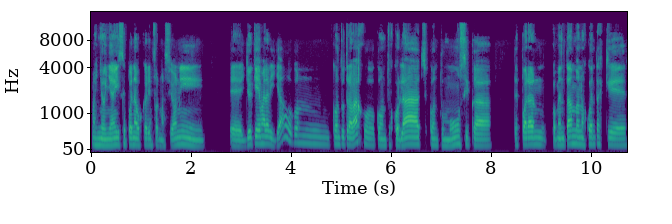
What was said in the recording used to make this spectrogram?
más ñoña y se pone a buscar información y eh, yo quedé maravillado con, con tu trabajo, con tus collages, con tu música. Después ahora comentando nos cuentas que,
